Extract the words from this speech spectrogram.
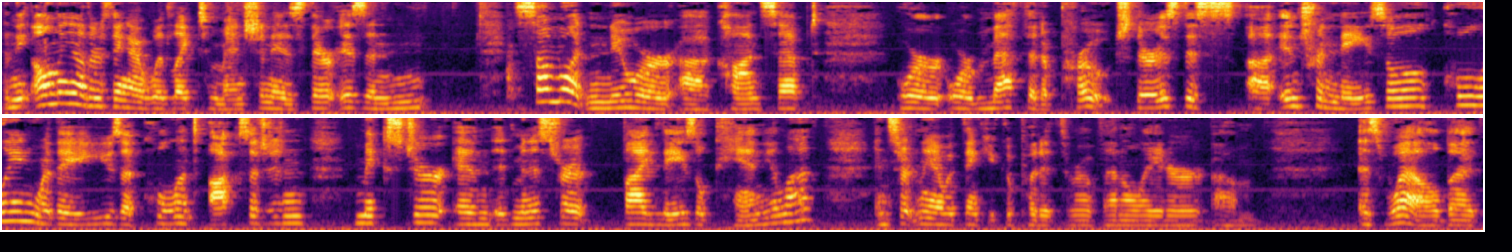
And the only other thing I would like to mention is there is a n- somewhat newer uh, concept or, or method approach. There is this uh, intranasal cooling where they use a coolant oxygen mixture and administer it by nasal cannula. And certainly, I would think you could put it through a ventilator um, as well. But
